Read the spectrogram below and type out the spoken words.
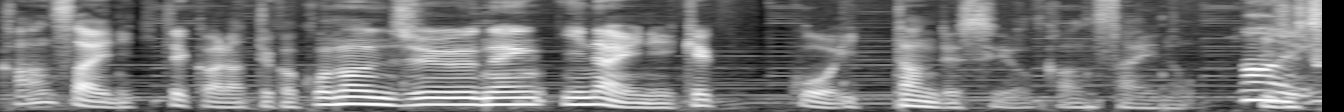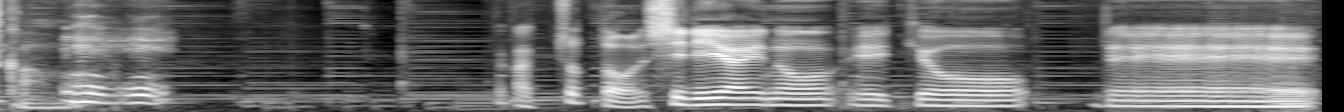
関西に来てからっていうかこの10年以内に結構行ったんですよ関西の美術館は。はい、ええ、なんかちょっと知り合いの影響で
